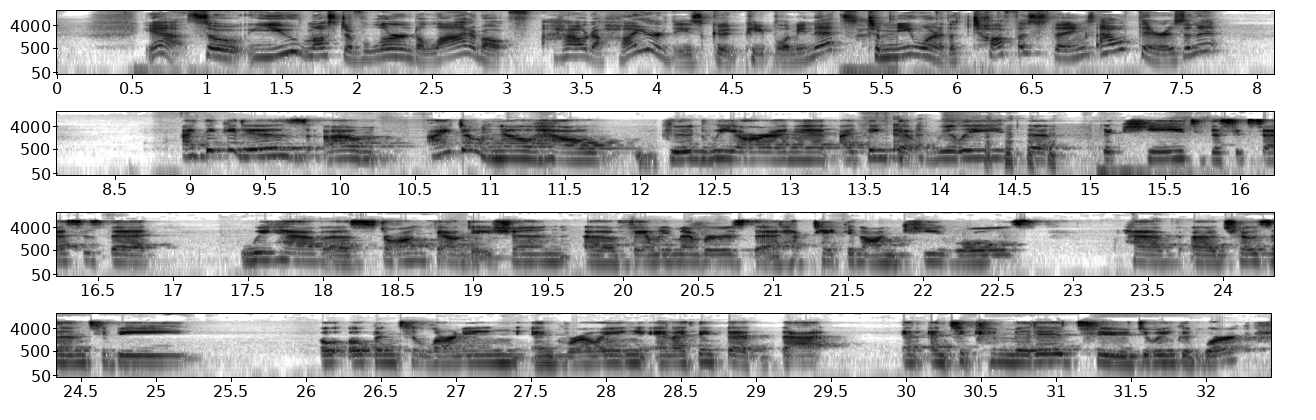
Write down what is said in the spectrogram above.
Yeah, so you must have learned a lot about how to hire these good people. I mean, that's to me one of the toughest things out there, isn't it? I think it is. Um, I don't know how good we are in it. I think that really the the key to the success is that we have a strong foundation of family members that have taken on key roles, have uh, chosen to be o- open to learning and growing, and I think that that and, and to committed to doing good work.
